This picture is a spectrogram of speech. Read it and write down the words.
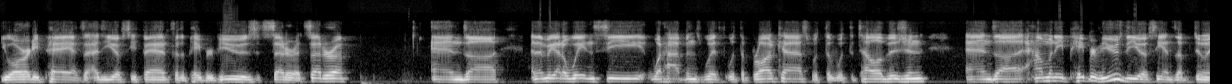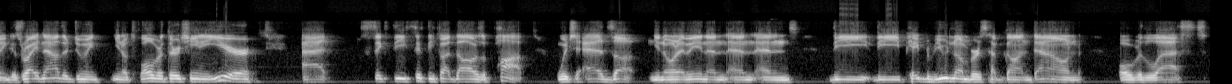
you already pay as a, as a UFC fan for the pay per views, et cetera, et cetera. And uh, and then we got to wait and see what happens with with the broadcast, with the with the television, and uh, how many pay per views the UFC ends up doing. Because right now they're doing you know twelve or thirteen a year at 60 65 dollars a pop, which adds up. You know what I mean? And and and the the pay per view numbers have gone down over the last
